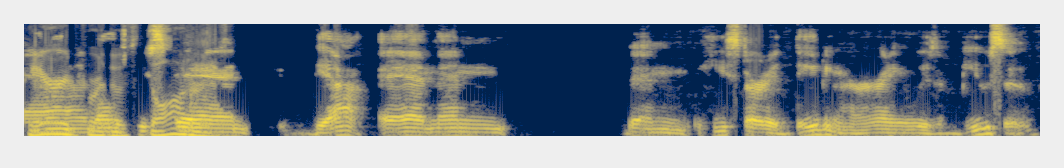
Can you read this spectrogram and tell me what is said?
scared And for those daughters. yeah, and then then he started dating her, and he was abusive.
